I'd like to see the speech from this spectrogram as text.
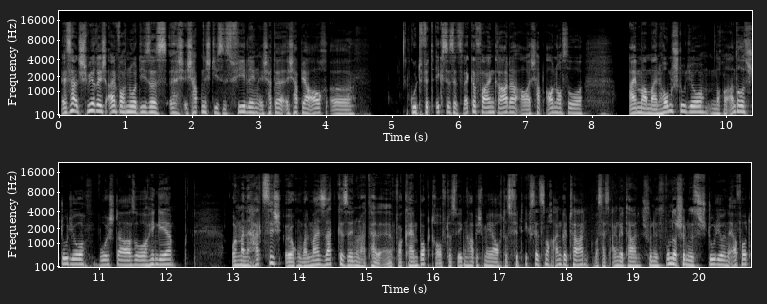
Es ist halt schwierig, einfach nur dieses, ich, ich habe nicht dieses Feeling. Ich hatte, ich habe ja auch, äh, gut, FitX ist jetzt weggefallen gerade, aber ich habe auch noch so einmal mein Home-Studio, noch ein anderes Studio, wo ich da so hingehe. Und man hat sich irgendwann mal satt gesehen und hat halt einfach keinen Bock drauf. Deswegen habe ich mir ja auch das FitX jetzt noch angetan. Was heißt angetan? Schönes, wunderschönes Studio in Erfurt.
